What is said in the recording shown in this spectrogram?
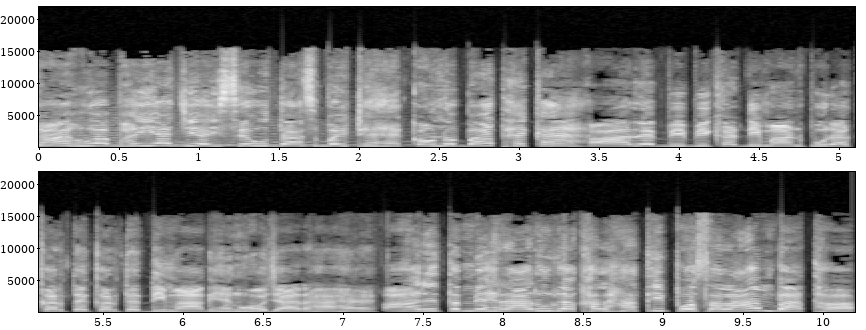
का हुआ भैया जी ऐसे उदास बैठे हैं? कौनो बात है का? अरे बीबी का डिमांड पूरा करते करते दिमाग हैंग हो जा रहा है। अरे तो मेहरारू रखल हाथी पोसलाम बात है।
